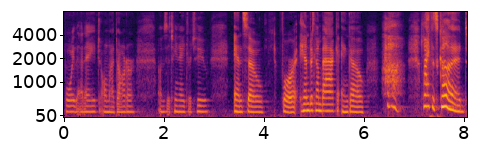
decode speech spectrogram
boy that age, or my daughter. I was a teenager too, and so for him to come back and go, ah, life is good.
